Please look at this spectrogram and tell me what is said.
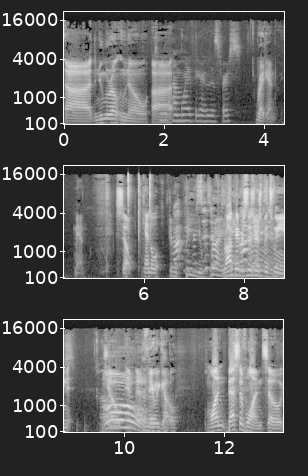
uh, the numero uno, uh, I'm more to figure out who goes first. right hand man. So, Kendall, Rock, paper, scissors. rock, paper, scissors between scissors. Joe and Beth. The Here we married go. Couple. One, best of one. So,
